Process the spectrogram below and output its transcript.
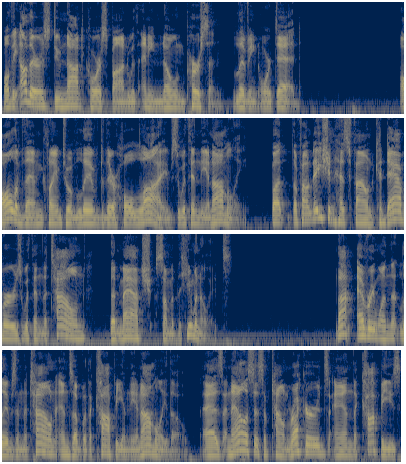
while the others do not correspond with any known person, living or dead. All of them claim to have lived their whole lives within the anomaly, but the Foundation has found cadavers within the town that match some of the humanoids. Not everyone that lives in the town ends up with a copy in the anomaly, though, as analysis of town records and the copies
